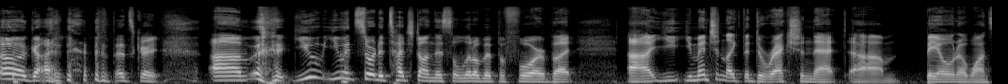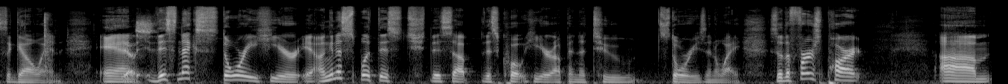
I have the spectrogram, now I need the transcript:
oh god that's great um, you you had sort of touched on this a little bit before but uh, you, you mentioned like the direction that um, Bayona wants to go in and Yes. this next story here i'm going to split this this up this quote here up into two stories in a way so the first part um,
